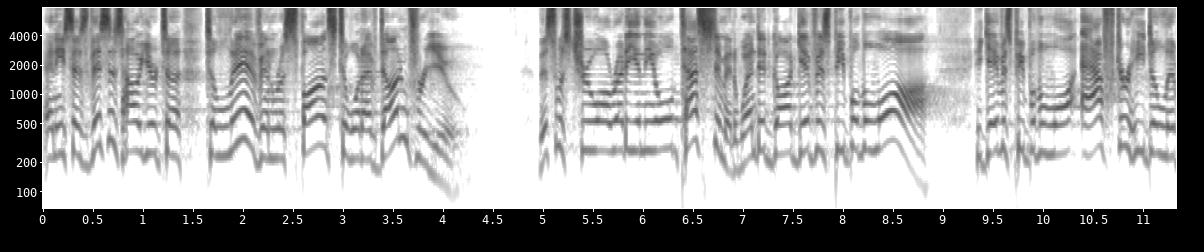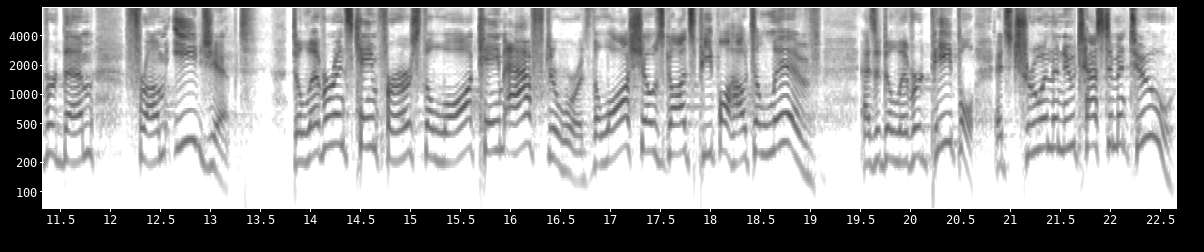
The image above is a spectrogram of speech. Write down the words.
And He says, This is how you're to, to live in response to what I've done for you. This was true already in the Old Testament. When did God give His people the law? He gave His people the law after He delivered them from Egypt. Deliverance came first, the law came afterwards. The law shows God's people how to live as a delivered people. It's true in the New Testament too.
